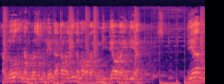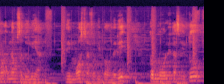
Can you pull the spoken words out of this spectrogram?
Lalu enam bulan kemudian datang lagi nama orang India dia orang India dia nomor 6 sedunia di most travel people. Jadi komunitas itu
